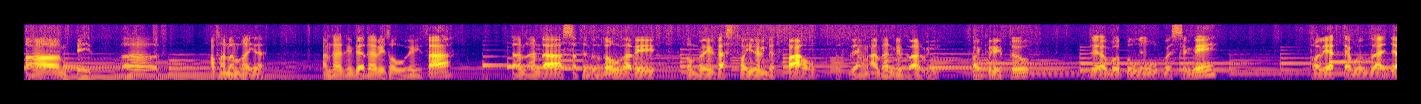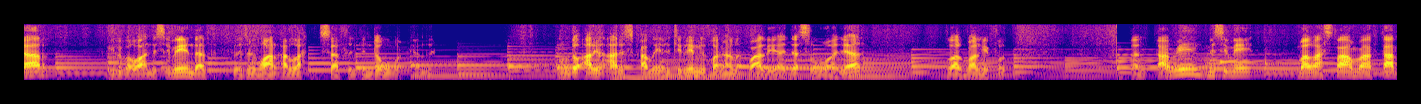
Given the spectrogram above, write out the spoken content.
um, di, uh, apa namanya ada juga dari pemerintah dan ada satu gedung dari pemerintah sebagian Jepang yang ada di Bali. Waktu itu dia berkunjung ke sini melihat kami belajar di bawah di sini dan itu lah satu gedung buat kami. Untuk aris-aris kami di sini bukan anak Bali aja semuanya luar Bali pun dan kami di sini mengasramakan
